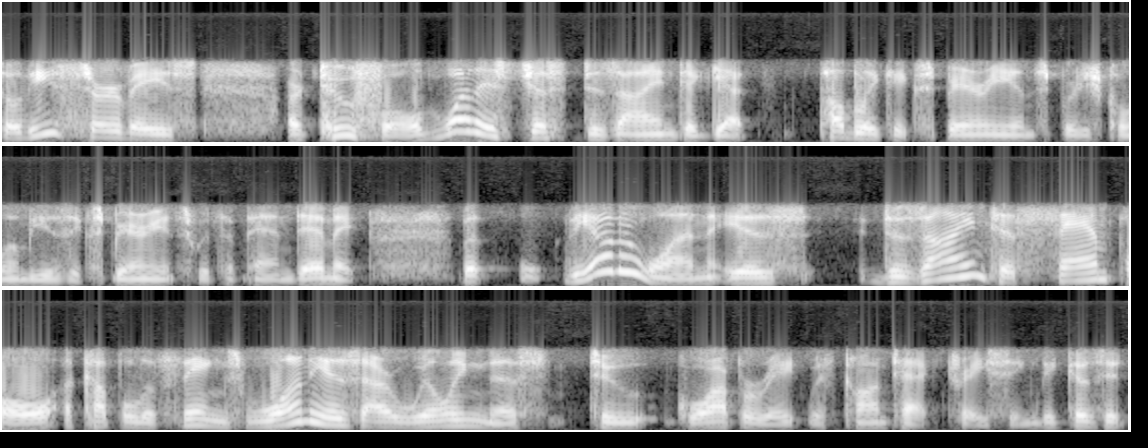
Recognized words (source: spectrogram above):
So these surveys are twofold. One is just designed to get public experience, British Columbia's experience with the pandemic. But the other one is designed to sample a couple of things. One is our willingness to cooperate with contact tracing because it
